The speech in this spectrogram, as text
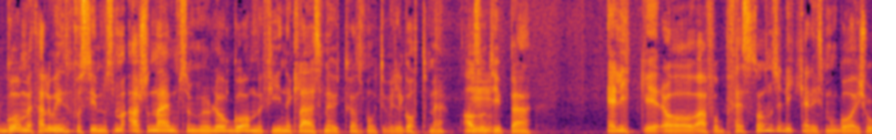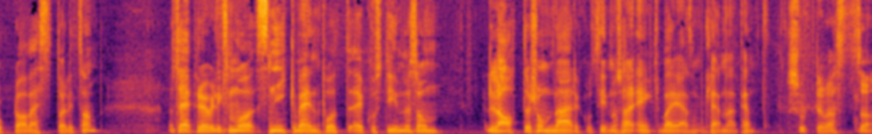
gå med et halloween-kostyme som er så nærmt som mulig, og gå med fine klær som jeg i utgangspunktet ville gått med. Altså mm. type Jeg liker å, være på fest sånn, så liker jeg liksom å gå i skjorte og vest og litt sånn. Så jeg prøver liksom å snike meg inn på et eh, kostyme som later som det er kostyme, og så er det egentlig bare jeg som kler meg pent. Skjortevest, så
